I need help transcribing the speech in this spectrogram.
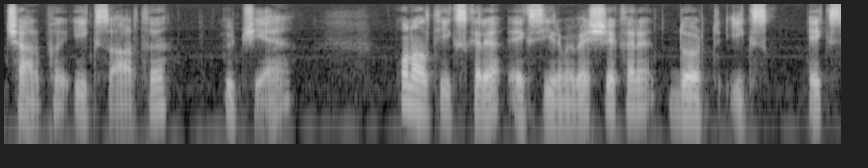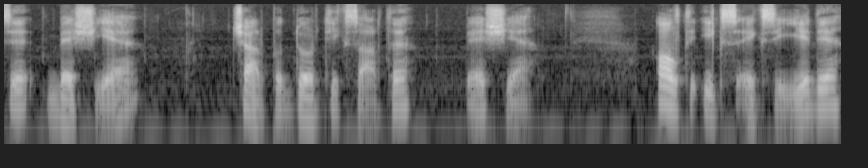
çarpı x artı 3y 16x kare eksi 25y kare. 4x eksi 5y çarpı 4x artı 5y 6x eksi 7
